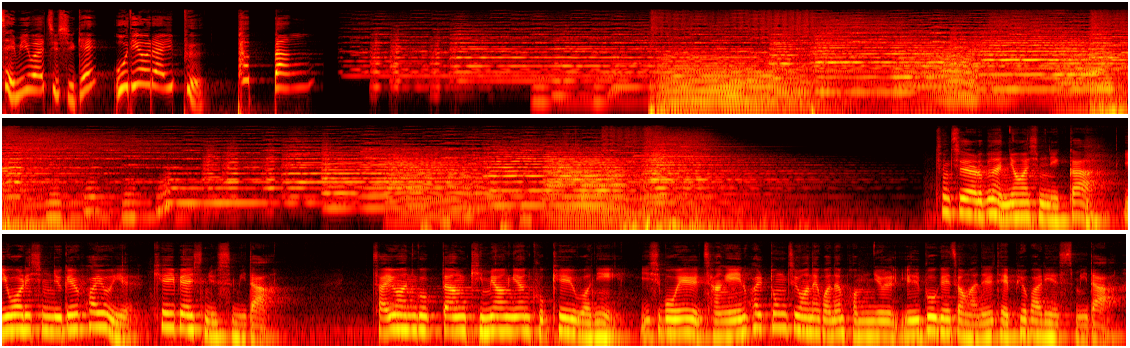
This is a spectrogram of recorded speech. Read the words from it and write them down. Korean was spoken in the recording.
재미와 지식의 오디오 라이프 팝빵 청취자 여러분 안녕하십니까? 2월 26일 화요일 KBS 뉴스입니다. 자유한국당 김영현 국회의원이 25일 장애인 활동 지원에 관한 법률 일부 개정안을 대표 발의했습니다.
